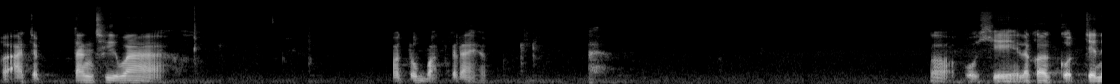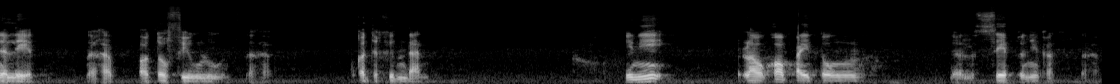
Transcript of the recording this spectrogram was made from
ก็อาจจะตั้งชื่อว่า Autobot ก็ได้ครับ ก็โอเค แล้วก็กด generate นะครับ auto fill rule นะครับ ก็จะขึ้นดัน ทีนี้เราก็ไปตรง เดี๋ยวเซฟตัวนี้ก่อนนะครับ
